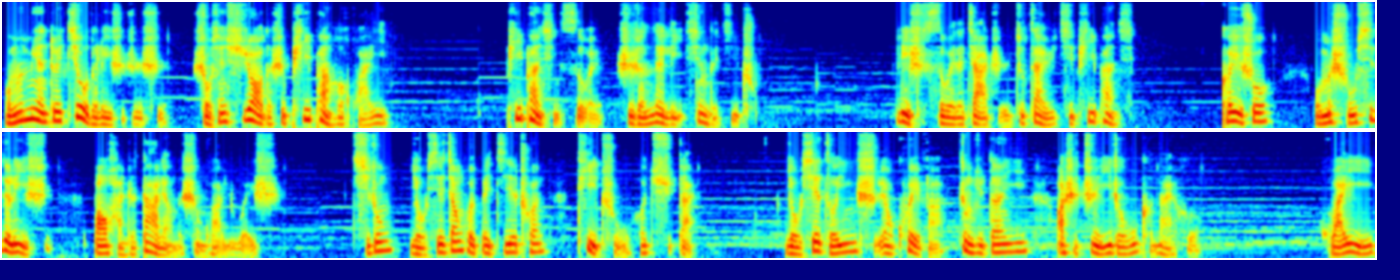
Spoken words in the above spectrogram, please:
我们面对旧的历史知识，首先需要的是批判和怀疑。批判性思维是人类理性的基础。历史思维的价值就在于其批判性。可以说，我们熟悉的历史包含着大量的神话与伪史，其中有些将会被揭穿、剔除和取代，有些则因史料匮乏、证据单一而使质疑者无可奈何。怀疑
